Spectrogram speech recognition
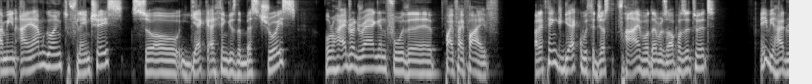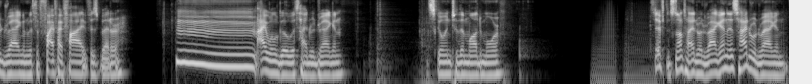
I mean, I am going to Flame Chase, so Geck I think is the best choice. Or Hydra Dragon for the 555. But I think Geck with just 5, whatever's opposite to it. Maybe Hydra Dragon with the 555 is better. Hmm, I will go with Hydra Dragon. Let's go into the mod more. So if it's not Hydro Dragon, it's Hydro Dragon.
